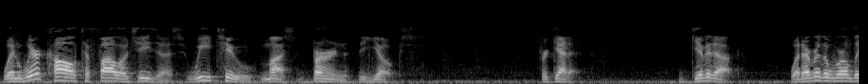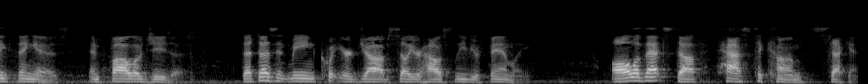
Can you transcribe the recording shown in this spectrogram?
When we're called to follow Jesus, we too must burn the yokes. Forget it. Give it up. Whatever the worldly thing is, and follow Jesus. That doesn't mean quit your job, sell your house, leave your family. All of that stuff has to come second.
